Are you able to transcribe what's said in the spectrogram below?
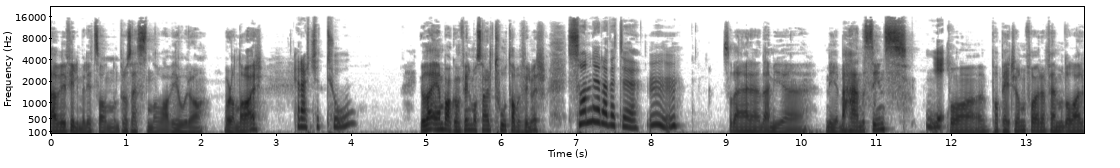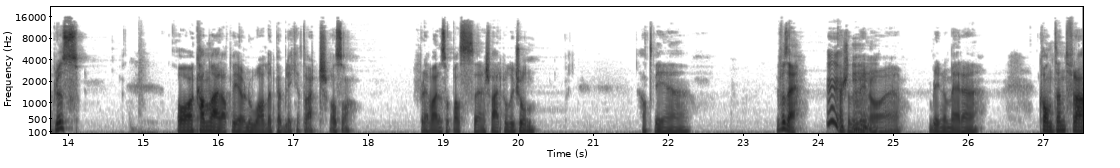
Der vi filmer litt sånn prosessen og hva vi gjorde og hvordan det var. Er det ikke to? Jo, det er én bakomfilm, og så er det to tabbefilmer. Sånn er det, vet du. Mm. Så det er, det er mye, mye behind the scenes Yeah. på, på Patreon for fem dollar pluss. Og kan være at vi gjør noe av det public etter hvert også. For det var en såpass eh, svær produksjon at vi eh, Vi får se. Kanskje det blir noe, eh, blir noe mer content fra,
